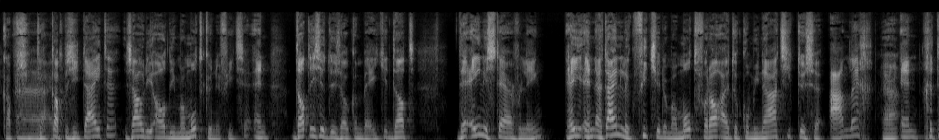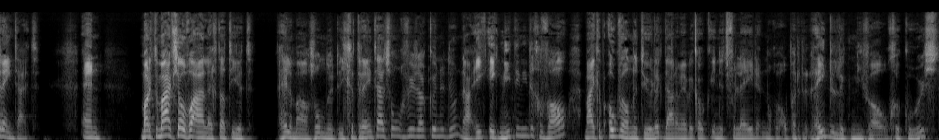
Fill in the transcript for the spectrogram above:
Capaciteit. eh, capaciteiten zou die al die marmot kunnen fietsen. En dat is het dus ook een beetje, dat de ene sterveling, hey, en uiteindelijk fiets je de marmot vooral uit een combinatie tussen aanleg ja. en getraindheid. En Mark de Maar heeft zoveel aanleg dat hij het helemaal zonder die getraindheid ongeveer zou kunnen doen. Nou, ik, ik niet in ieder geval. Maar ik heb ook wel natuurlijk, daarom heb ik ook in het verleden nog wel op een redelijk niveau gekoerst.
